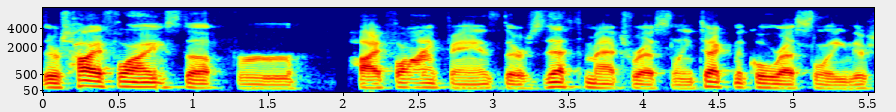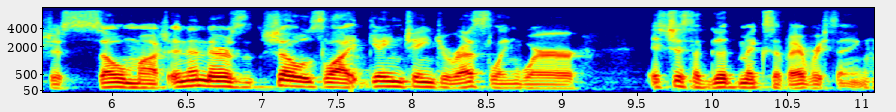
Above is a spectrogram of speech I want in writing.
there's high flying stuff for high flying fans. There's death match wrestling, technical wrestling. There's just so much, and then there's shows like Game Changer Wrestling where it's just a good mix of everything.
